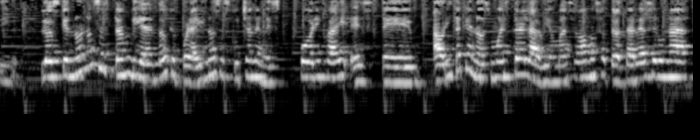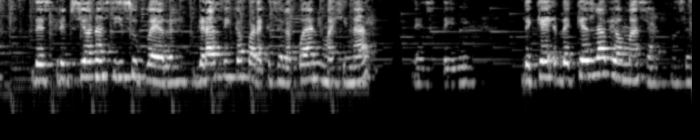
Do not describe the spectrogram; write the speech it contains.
Sí. Los que no nos están viendo, que por ahí nos escuchan en Spotify, este, ahorita que nos muestra la biomasa, vamos a tratar de hacer una descripción así súper gráfica para que se la puedan imaginar. Este, de qué, de qué es la biomasa, o sea,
